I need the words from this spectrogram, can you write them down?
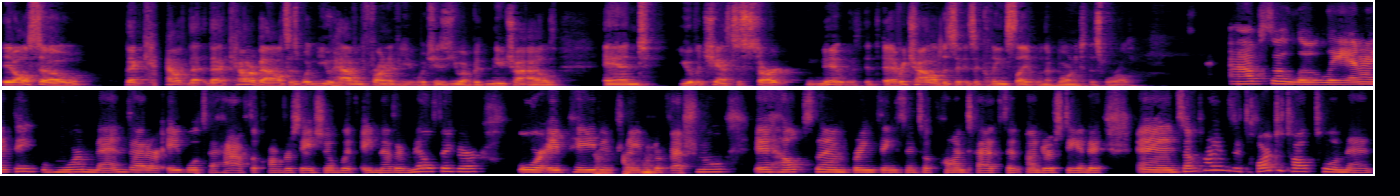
it also that count that, that counterbalances what you have in front of you, which is you have a new child and you have a chance to start new. Every child is a, is a clean slate when they're born into this world. Absolutely. And I think more men that are able to have the conversation with another male figure or a paid and trained professional, it helps them bring things into context and understand it. And sometimes it's hard to talk to a man,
